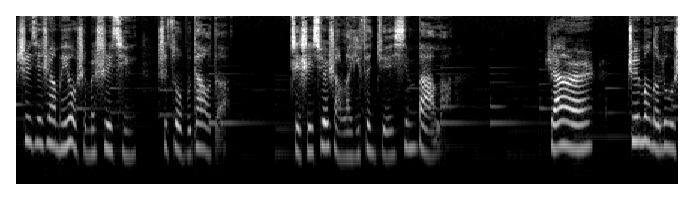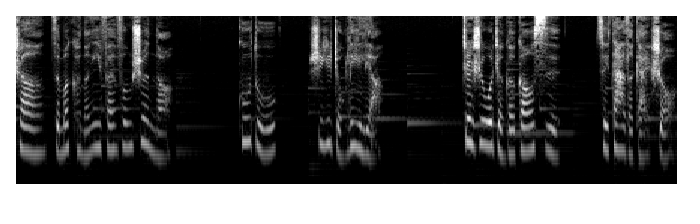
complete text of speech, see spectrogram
世界上没有什么事情是做不到的，只是缺少了一份决心罢了。然而，追梦的路上怎么可能一帆风顺呢？孤独是一种力量。这是我整个高四最大的感受。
